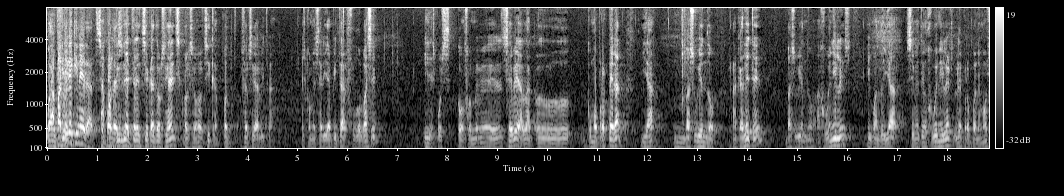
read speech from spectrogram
a partir de quina edat se a pot... partir de 13-14 anys, qualsevol xica pot fer-se àrbitre. Es començaria a pitar futbol base y después, conforme se vea la, el- cómo prospera, ya va subiendo a cadete, va subiendo a juveniles y cuando ya se mete en juveniles le proponemos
